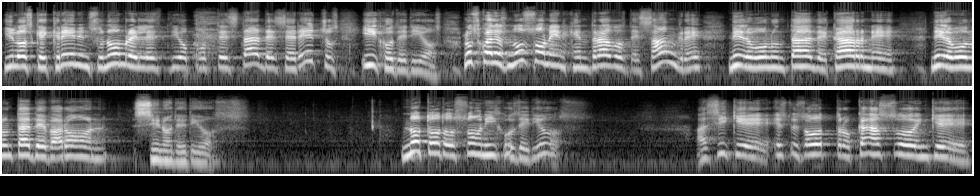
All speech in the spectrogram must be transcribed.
y los que creen en su nombre les dio potestad de ser hechos hijos de Dios, los cuales no son engendrados de sangre, ni de voluntad de carne, ni de voluntad de varón, sino de Dios. No todos son hijos de Dios. Así que este es otro caso en que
